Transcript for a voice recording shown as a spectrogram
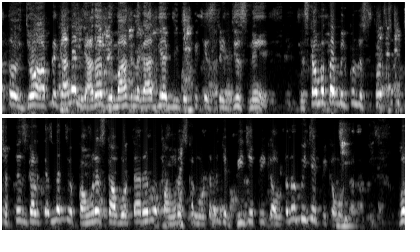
तो जो आपने कहा ना ज़्यादा दिमाग लगा दिया बीजेपी के स्ट्रेटजिस्ट ने इसका मतलब बिल्कुल स्पष्ट है छत्तीसगढ़ के अंदर जो कांग्रेस का वोटर है वो कांग्रेस का वोटर है जो बीजेपी का वोटर है बीजेपी का वोटर है। वो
